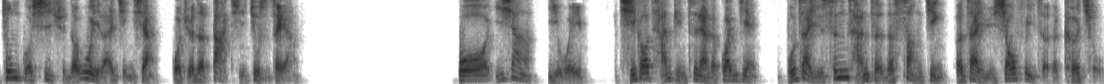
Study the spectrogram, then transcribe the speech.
中国戏曲的未来景象，我觉得大体就是这样。我一向以为，提高产品质量的关键不在于生产者的上进，而在于消费者的苛求。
